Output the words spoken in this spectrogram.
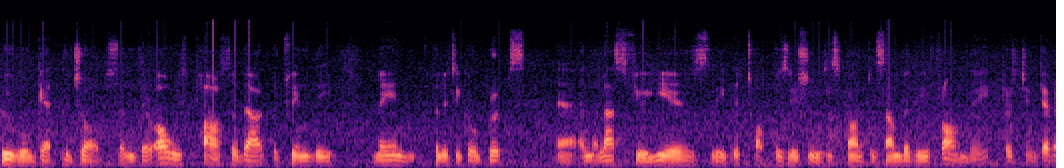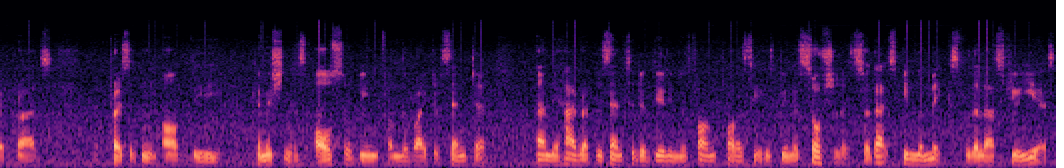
who will get the jobs. And they're always parceled out between the main political groups. Uh, in the last few years, the, the top position has gone to somebody from the Christian Democrats the president of the commission has also been from the right of centre, and the high representative dealing with foreign policy has been a socialist. So that's been the mix for the last few years.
